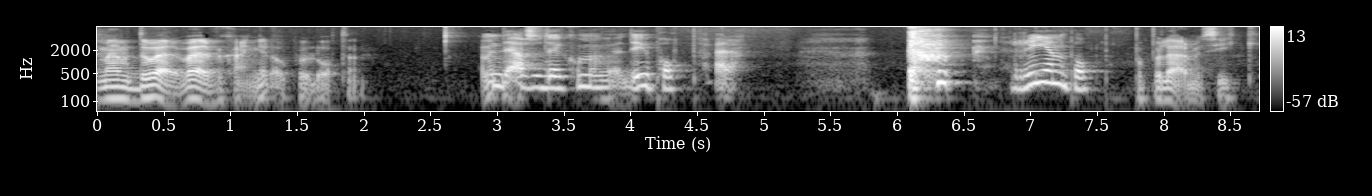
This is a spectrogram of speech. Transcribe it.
Men då är, vad är det för genre då på låten? Men det, alltså det, kommer, det är ju pop, är det. Ren pop, Populärmusik?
